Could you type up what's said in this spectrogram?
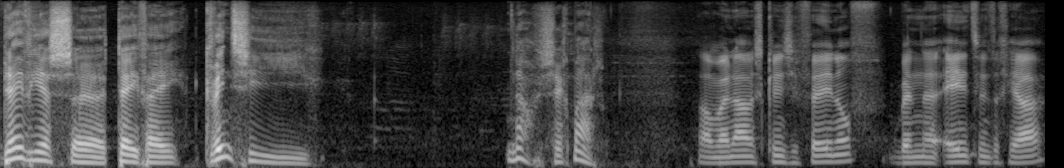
DVS eh, TV, Quincy. Nou, zeg maar. Nou, mijn naam is Quincy Veenhoff. Ik ben eh, 21 jaar. Ik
